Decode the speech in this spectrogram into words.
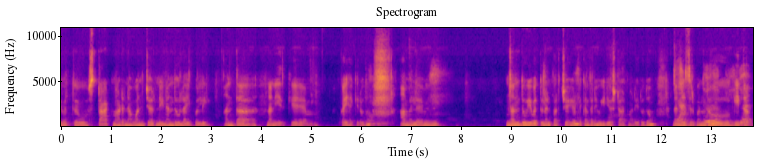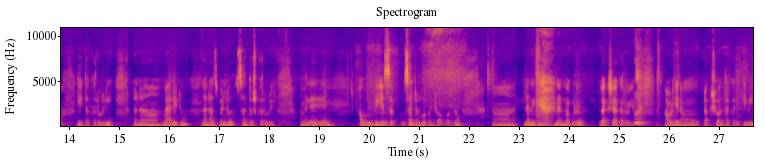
ಇವತ್ತು ಸ್ಟಾರ್ಟ್ ಮಾಡೋಣ ಒಂದು ಜರ್ನಿ ನಂದು ಲೈಫಲ್ಲಿ ಅಂತ ನಾನು ಇದಕ್ಕೆ ಕೈ ಹಾಕಿರೋದು. ಆಮೇಲೆ ನಂದು ಇವತ್ತು ನನ್ನ ಪರಿಚಯ ಹೇಳಬೇಕಂತಲೇ ವಿಡಿಯೋ ಸ್ಟಾರ್ಟ್ ಮಾಡಿರೋದು. ನನ್ನ ಹೆಸರು ಬಂದು ಗೀತಾ ಗೀತಾ ಕರೋಲಿ. ನನ್ನ ಮ್ಯಾರಿಡು ನನ್ನ ಹಸ್ಬೆಂಡು ಸಂತೋಷ್ ಕರೋಲಿ. ಆಮೇಲೆ ಅವರು B S F central government job ಅವ್ರದ್ದು ನನಗೆ ನನ್ನ ಮಗಳು ರಕ್ಷಾ ಕರೋಲಿ. ಅವಳಿಗೆ ನಾವು ರಕ್ಷು ಅಂತ ಕರಿತೀವಿ.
